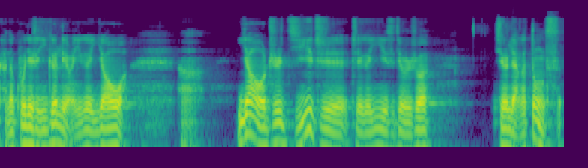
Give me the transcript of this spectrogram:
可能估计是一个领一个腰啊啊。要之急之这个意思就是说，就是两个动词，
